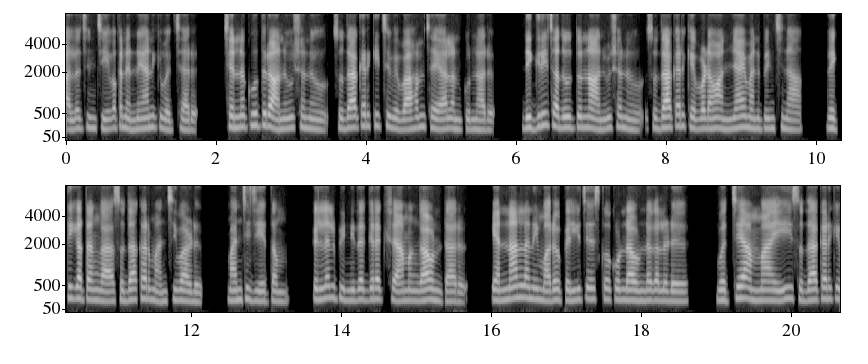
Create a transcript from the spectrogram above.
ఆలోచించి ఒక నిర్ణయానికి వచ్చారు. చిన్న కూతురు అనూషను సుధాకర్‌కిచ్చి వివాహం చేయాలనుకున్నారు. డిగ్రీ చదువుతున్న అనూషను సుధాకర్‌కివ్వడం అన్యాయమనిపించినా వ్యక్తిగతంగా సుధాకర్ మంచివాడు. మంచి జీతం. పిల్లలు పిన్ని దగ్గర క్షేమంగా ఉంటారు. ఎన్నాళ్ళని మరో పెళ్ళి చేసుకోకుండా ఉండగలడు? వచ్చే అమ్మాయి సుధాకర్‌కి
